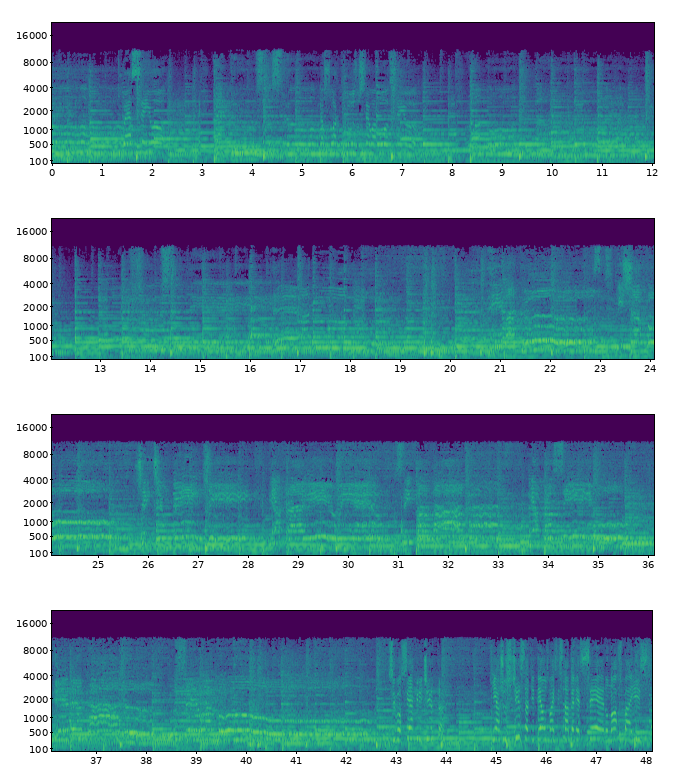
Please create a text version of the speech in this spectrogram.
Justiça de Deus vai se estabelecer no nosso país,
